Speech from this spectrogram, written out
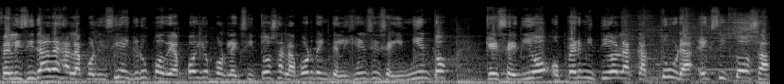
Felicidades a la policía y grupo de apoyo por la exitosa labor de inteligencia y seguimiento que se dio o permitió la captura exitosa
